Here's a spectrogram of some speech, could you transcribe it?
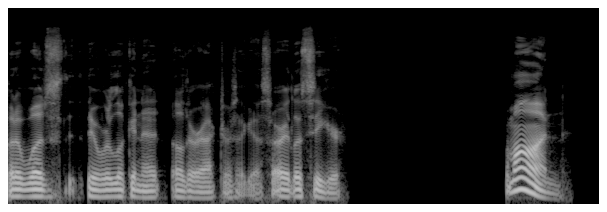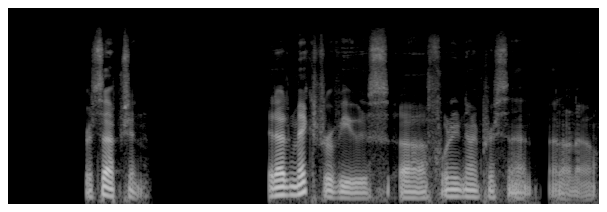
But it was they were looking at other actors, I guess. All right, let's see here. Come on. Reception. It had mixed reviews, uh 49%. I don't know.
